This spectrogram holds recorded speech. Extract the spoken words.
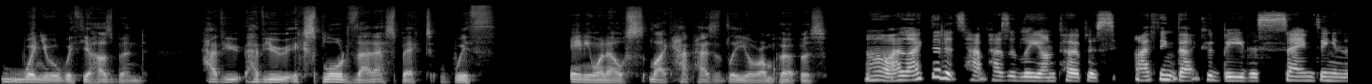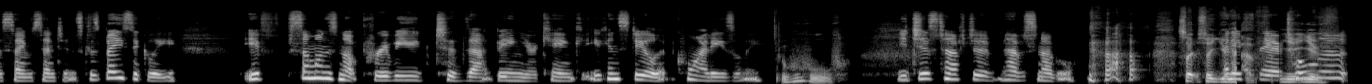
when you were with your husband? Have you have you explored that aspect with anyone else, like haphazardly or on purpose? Oh, I like that it's haphazardly on purpose. I think that could be the same thing in the same sentence. Because basically, if someone's not privy to that being your kink, you can steal it quite easily. Ooh. You just have to have a snuggle. so so you And have you, taller- you've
